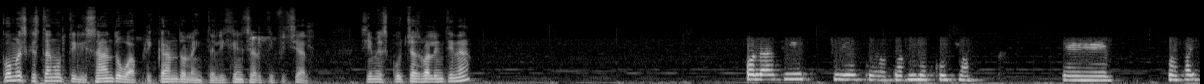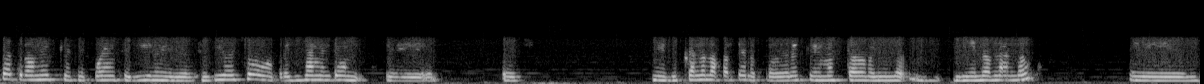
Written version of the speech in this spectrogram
¿cómo es que están utilizando o aplicando la inteligencia artificial? ¿Sí me escuchas, Valentina? Hola, sí, sí, este doctor, escucho. Eh, pues hay patrones que se pueden seguir en el sentido de esto, precisamente eh, pues, eh, buscando la parte de los proveedores que hemos estado veniendo, viniendo hablando, eh,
